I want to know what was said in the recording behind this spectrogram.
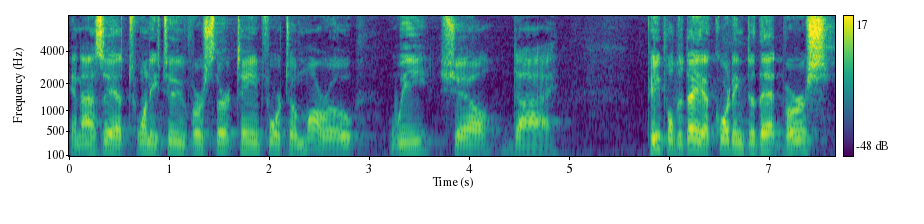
in Isaiah 22, verse 13, For tomorrow we shall die. People today, according to that verse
